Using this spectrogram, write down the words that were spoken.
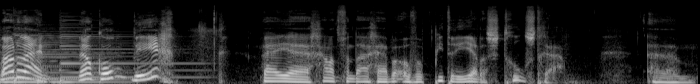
Boudewijn, welkom weer. Wij uh, gaan het vandaag hebben over Pieter Jelle Stroelstra. Um,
